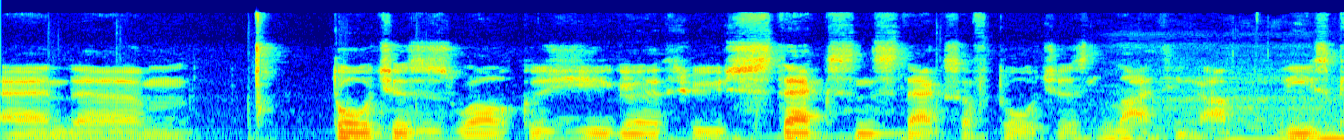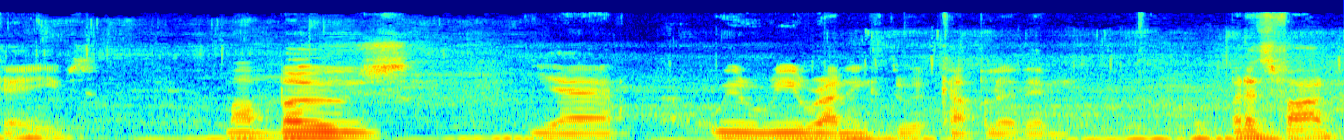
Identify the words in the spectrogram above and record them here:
and um, torches as well because you go through stacks and stacks of torches lighting up these caves. My bows, yeah, we're rerunning through a couple of them, but it's fun.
